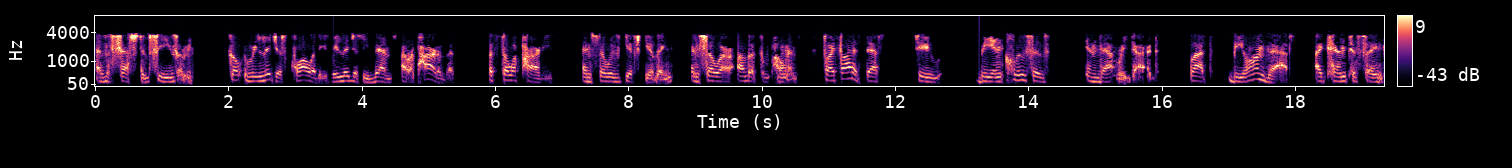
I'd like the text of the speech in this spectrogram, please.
as a festive season, so religious qualities, religious events are a part of it, but so are parties, and so is gift giving, and so are other components. So I thought it best to be inclusive in that regard. But beyond that, I tend to think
